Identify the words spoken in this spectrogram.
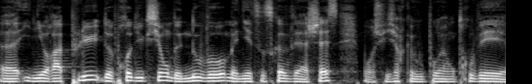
il n'y aura plus de production de nouveaux magnétoscopes VHS. Bon, je suis sûr que vous pourrez en trouver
